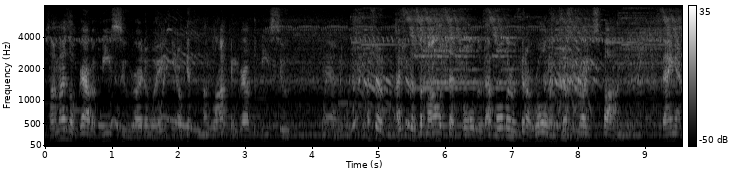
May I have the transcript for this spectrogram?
so I might as well grab a Bee suit right away. You know, get unlock and grab the B suit. And I should have I should have demolished that boulder. That boulder was gonna roll in just the right spot. Dang it.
